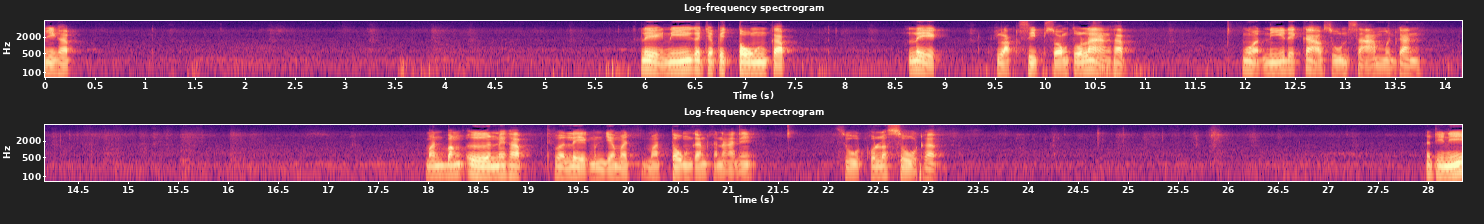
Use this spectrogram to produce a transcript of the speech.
นี่ครับ เลขนี้ก็จะไปตรงกับเลขหลักสิบสองตัวล่างครับ งวดนี้ได้เก้าศูนย์สามเหมือนกัน มันบังเอิญไหมครับที่ว่าเลขมันจะมามาตรงกันขนาดนี้ สูตรคนละสูตรครับแล้วทีนี้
